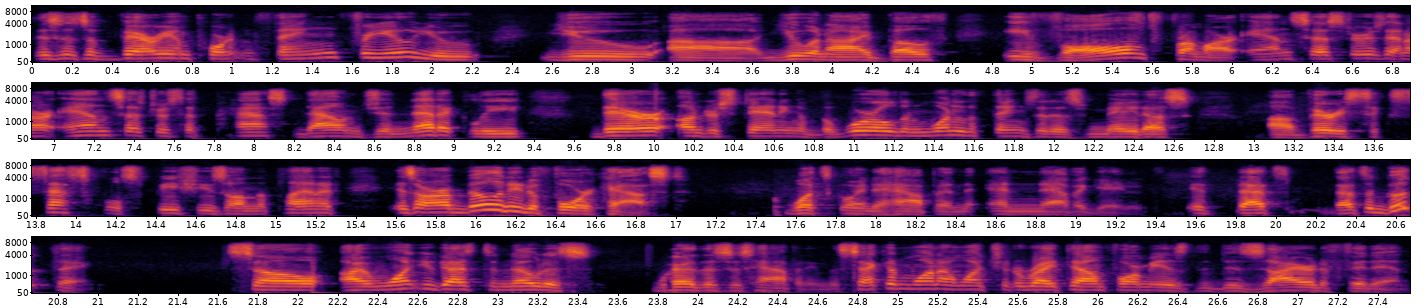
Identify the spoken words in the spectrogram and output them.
this is a very important thing for you. You you uh, you and I both evolved from our ancestors, and our ancestors have passed down genetically their understanding of the world. And one of the things that has made us a very successful species on the planet is our ability to forecast what's going to happen and navigate it. it that's, that's a good thing. So I want you guys to notice where this is happening. The second one I want you to write down for me is the desire to fit in.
